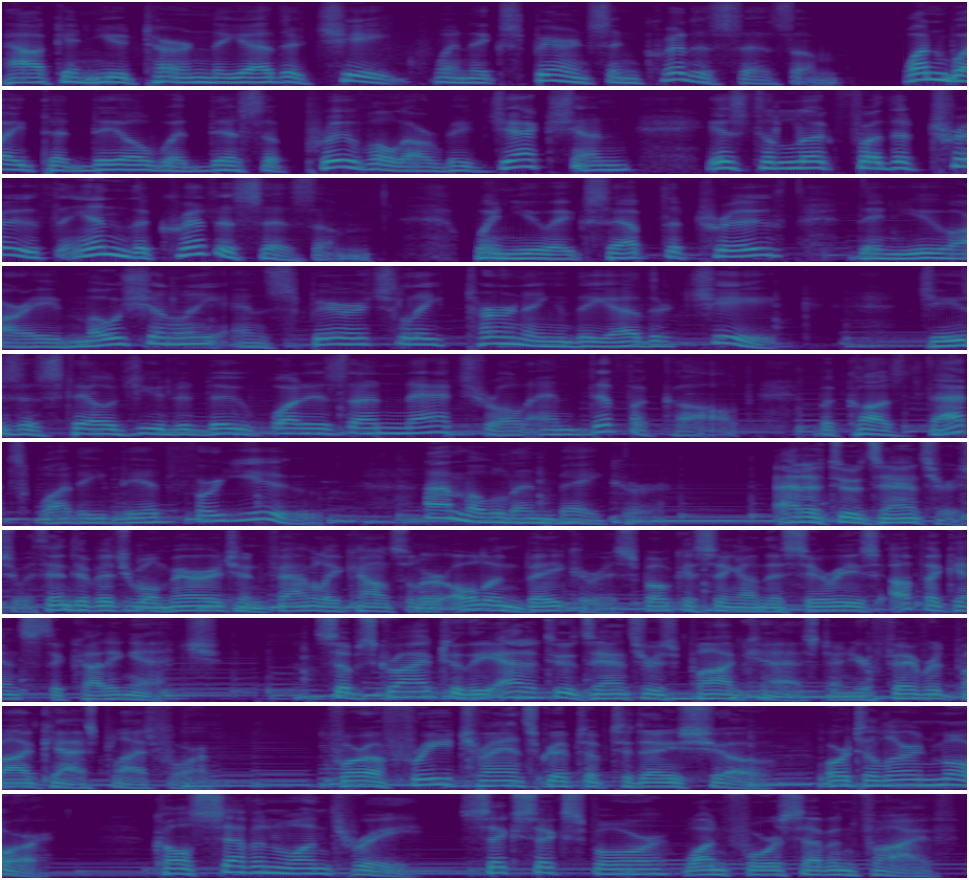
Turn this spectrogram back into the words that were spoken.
How can you turn the other cheek when experiencing criticism? One way to deal with disapproval or rejection is to look for the truth in the criticism. When you accept the truth, then you are emotionally and spiritually turning the other cheek. Jesus tells you to do what is unnatural and difficult because that's what he did for you. I'm Olin Baker. Attitudes Answers with individual marriage and family counselor Olin Baker is focusing on the series Up Against the Cutting Edge. Subscribe to the Attitudes Answers podcast on your favorite podcast platform. For a free transcript of today's show or to learn more, call 713 664 1475.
